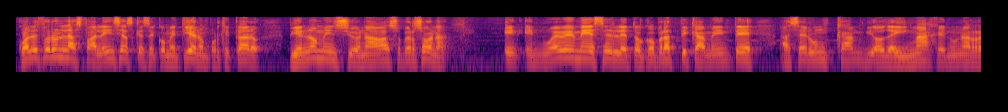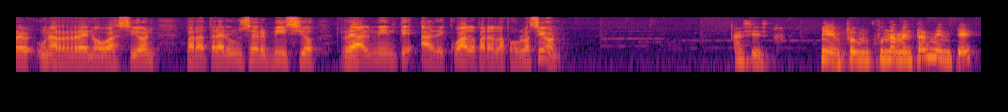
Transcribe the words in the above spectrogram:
¿Cuáles fueron las falencias que se cometieron? Porque claro, bien lo mencionaba su persona, en, nueve meses le tocó prácticamente hacer un cambio de imagen, una, una renovación para traer un servicio realmente adecuado para la población. Así es. Bien, fundamentalmente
